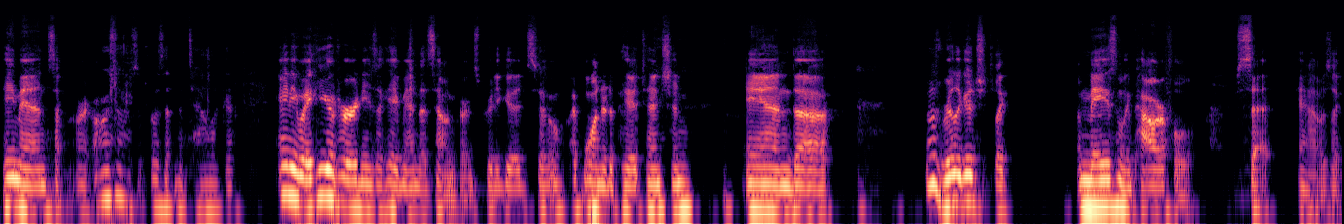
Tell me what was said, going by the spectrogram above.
"Hey man," some- or, or was, that, was that Metallica? Anyway, he had heard, and he's like, "Hey man, that Soundgarden's pretty good." So I wanted to pay attention, and uh, it was really good. Like amazingly powerful set, and I was like,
